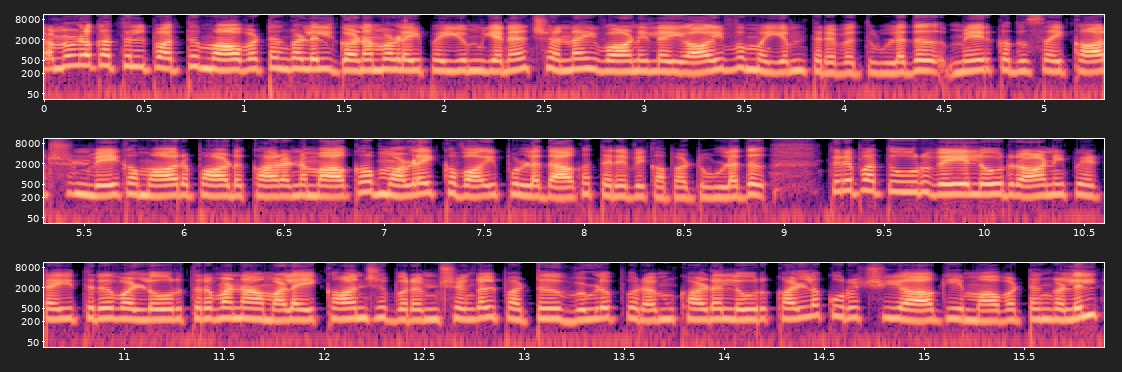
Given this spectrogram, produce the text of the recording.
தமிழகத்தில் பத்து மாவட்டங்களில் கனமழை பெய்யும் என சென்னை வானிலை ஆய்வு மையம் தெரிவித்துள்ளது. மேற்கு திசை காற்றின் வேக மாறுபாடு காரணமாக மழைக்கு வாய்ப்புள்ளதாக தெரிவிக்கப்பட்டுள்ளது. திருப்பத்தூர் வேலூர் ராணிப்பேட்டை திருவள்ளூர் திருவண்ணாமலை காஞ்சிபுரம் செங்கல்பட்டு விழுப்புரம் கடலூர் கள்ளக்குறிச்சி ஆகிய மாவட்டங்களில்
